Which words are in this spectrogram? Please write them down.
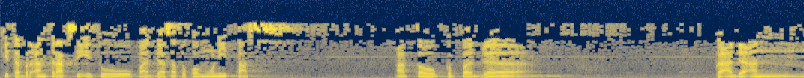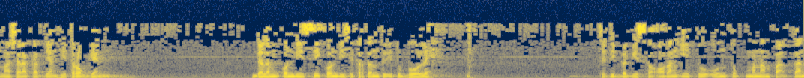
kita berinteraksi itu pada satu komunitas atau kepada keadaan masyarakat yang heterogen dalam kondisi-kondisi tertentu itu boleh jadi bagi seorang itu untuk menampakkan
